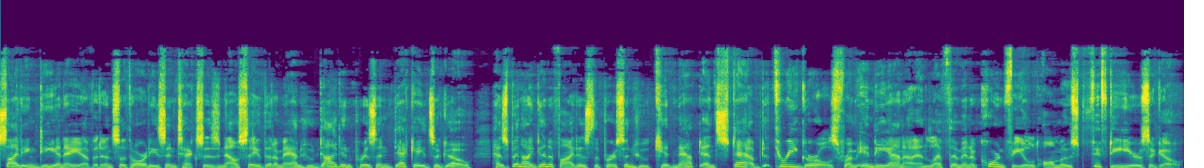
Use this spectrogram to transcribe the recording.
Citing DNA evidence, authorities in Texas now say that a man who died in prison decades ago has been identified as the person who kidnapped and stabbed three girls from Indiana and left them in a cornfield almost 50 years ago.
